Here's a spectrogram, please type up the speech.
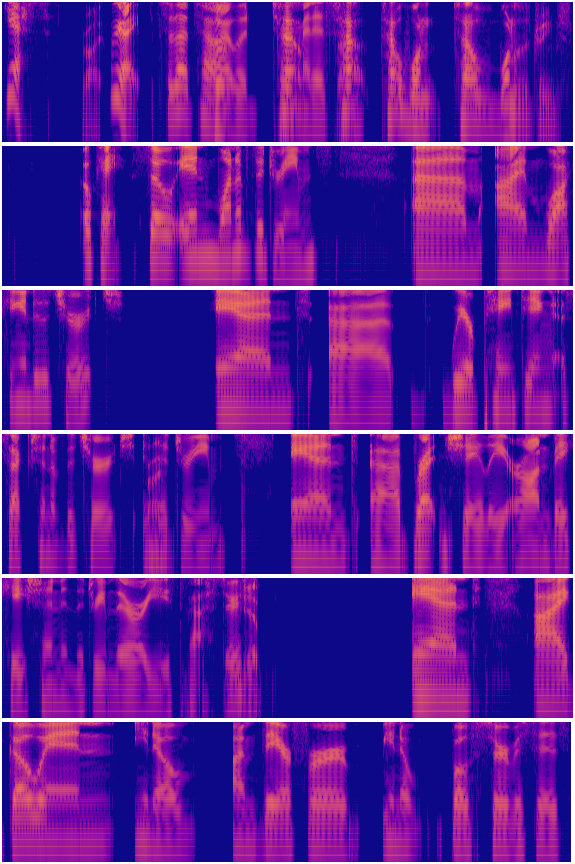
Yes. Right. Right. So that's how So I would term tell, it as tell, well. Tell one. Tell one of the dreams. Okay. So in one of the dreams, um, I'm walking into the church and uh, we're painting a section of the church in the dream. And uh, Brett and Shaylee are on vacation in the dream. They're our youth pastors. Yep. And I go in, you know, I'm there for you know both services,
